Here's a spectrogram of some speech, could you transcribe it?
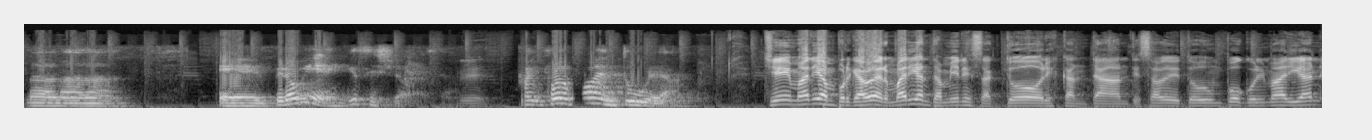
nada, nada, nada. Eh, pero bien, qué sé yo. Fue, fue- fue aventura. Che, Marian, porque a ver, Marian también es actor, es cantante, sabe de todo un poco el Marian.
